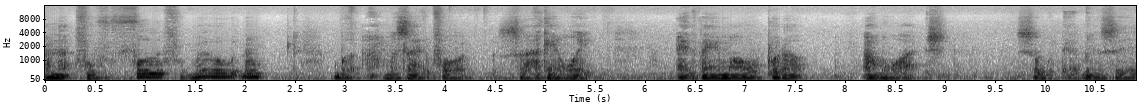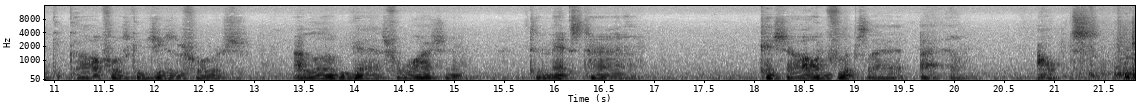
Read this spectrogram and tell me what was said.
I'm not fu- fully familiar with them, but I'm excited for it. So I can't wait. And Anything more put up, I'ma watch. So with that being said, God first, keep Jesus for us. I love you guys for watching. Till next time. Catch y'all on the flip side. I am out.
